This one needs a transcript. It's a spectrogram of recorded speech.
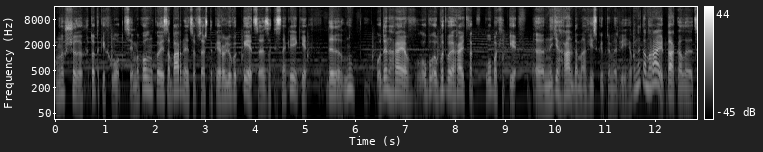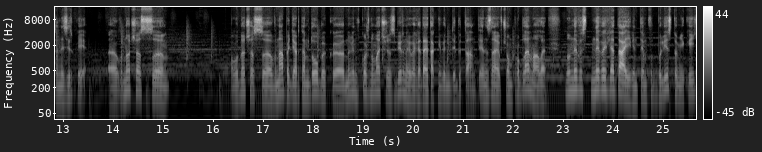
ну що, хто такі хлопці? Миколенко і Забарний це все ж таки рольовики, це захисники, які де ну один грає в об, обидвоє грають так в клубах, які е, не є грандами англійської прем'єр-ліги. Вони там грають так, але це не зірки. Е, водночас. е, Водночас е, в нападі Артем Довбик, е, ну він в кожному матчі збірної виглядає так, ніби він дебютант. Я не знаю, в чому проблема, але ну не не виглядає він тим футболістом, який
